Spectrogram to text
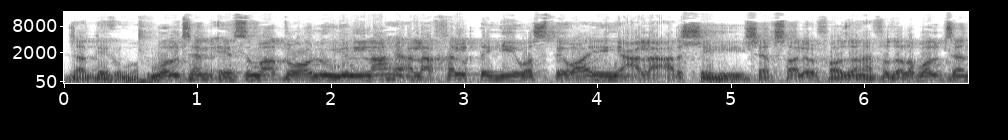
যা দেখব। বলছেন, ইসমাত আলা খালকিহি আলা শেখ সালেহ ফৌজান হাফিজুল্লাহ বলছেন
